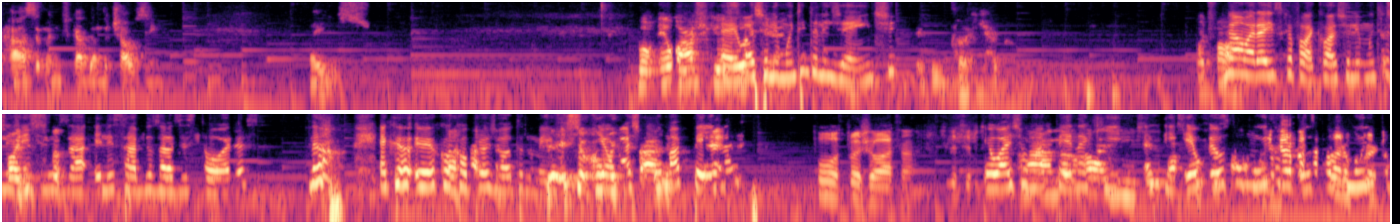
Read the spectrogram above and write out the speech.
Hasselman ficar dando tchauzinho. É isso. Bom, eu acho que. É, eu acho ele muito inteligente. Pode falar. Não, era isso que eu ia falar, que eu acho ele muito é inteligente. Ele, usa, ele, sabe usar as histórias. Não, é que eu, eu ia colocar o Projota no meio. Esse é o e eu acho uma pena. Pô, Projota. Eu acho uma ah, pena não, que. Gente, assim, eu, eu sou muito, eu, eu sou muito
